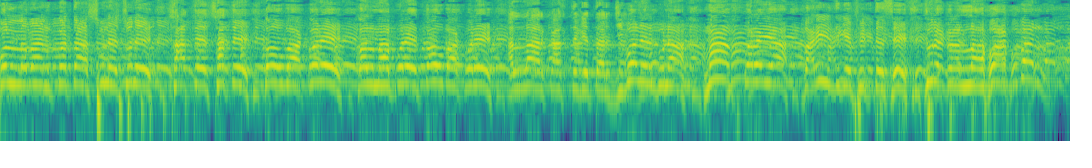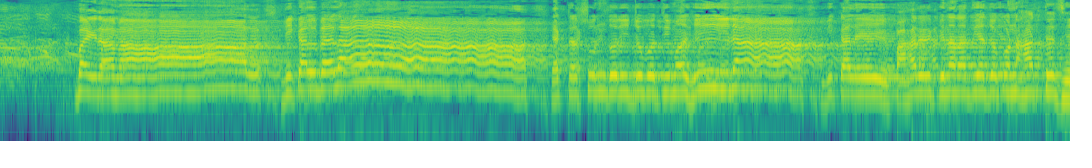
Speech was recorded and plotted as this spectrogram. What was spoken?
মূল্যবান কথা শুনে শুনে সাথে সাথে তৌবা করে, কলমা পরে তৌবা করে আল্লাহর কাছ থেকে তার জীবনের গুণা মাফ করাইয়া বাড়ির দিকে ফিরতেছে। দূরে করে আল্লাহ আকবর। বাইরামার বিকাল বেলা একটা সুন্দরী যুবতী মহিলা বিকালে পাহাড়ের কিনারা দিয়ে যখন হাঁটতেছে,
